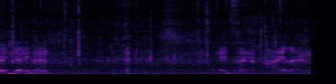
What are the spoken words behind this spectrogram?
Great jetty, man. it's an island.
